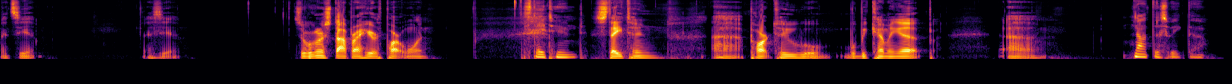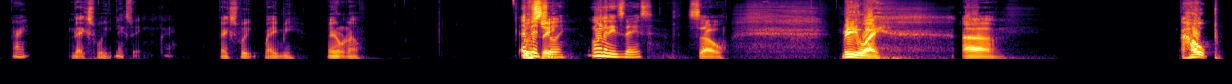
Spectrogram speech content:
that's it. That's it. So we're going to stop right here with part one. Stay tuned. Stay tuned. Uh, part two will will be coming up um, Not this week though. Right? Next week. Next week. Okay. Next week, maybe. We don't know. We'll see. Eventually, one of these days. So, but anyway, um, I hope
